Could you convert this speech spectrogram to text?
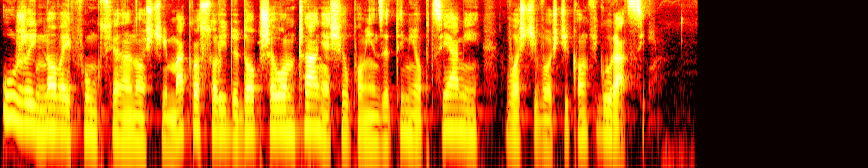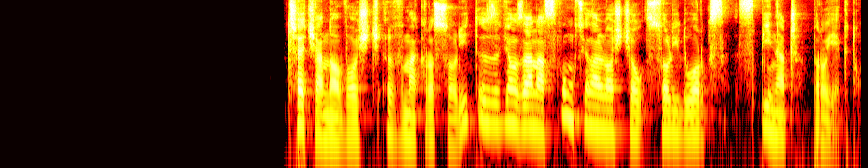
użyj nowej funkcjonalności Macrosolid do przełączania się pomiędzy tymi opcjami właściwości konfiguracji. Trzecia nowość w Macrosolid związana z funkcjonalnością SolidWorks Spinacz projektu.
